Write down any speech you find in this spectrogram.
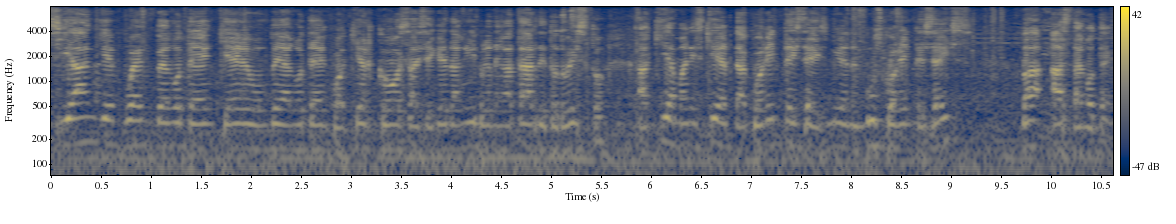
Si alguien vuelve al hotel, quiere al hotel, cualquier cosa, y se queda libre en la tarde, todo esto, aquí a mano izquierda, 46, miren el bus 46, va hasta el hotel.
